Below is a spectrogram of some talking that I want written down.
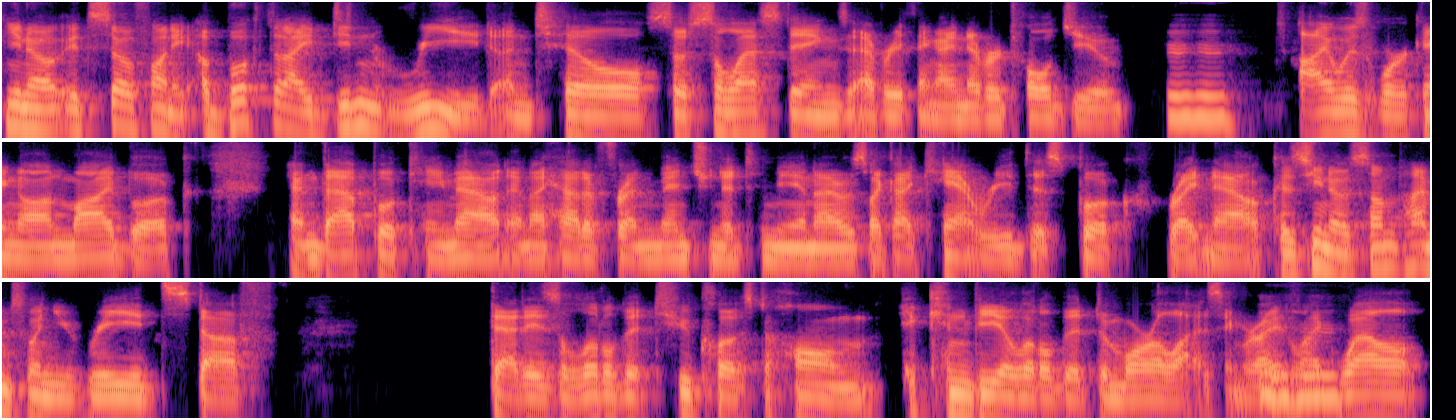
you know it's so funny. A book that i didn't read until so celeste ng's everything i never told you. Mm-hmm. i was working on my book and that book came out and i had a friend mention it to me and i was like i can't read this book right now. Because you know sometimes when you read stuff that is a little bit too close to home it can be a little bit demoralizing right? Mm-hmm. like well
